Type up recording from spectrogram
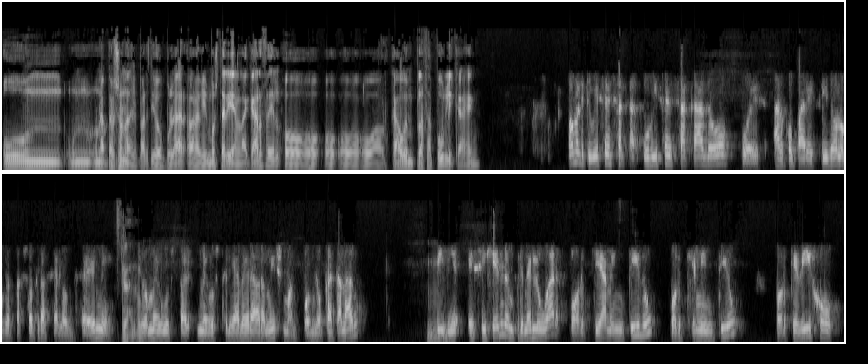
un, una persona del Partido Popular ahora mismo estaría en la cárcel o, o, ahorcado en plaza pública, ¿eh? Hombre, te hubiesen, hubiesen sacado pues algo parecido a lo que pasó tras el 11M. Yo me, gusta, me gustaría ver ahora mismo al pueblo catalán mm. exigiendo en primer lugar por qué ha mentido, por qué mintió, porque dijo,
